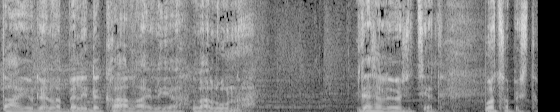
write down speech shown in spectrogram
taajuudella Belinda Carlisle ja La Luna. Mitä sä löysit sieltä WhatsAppista?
